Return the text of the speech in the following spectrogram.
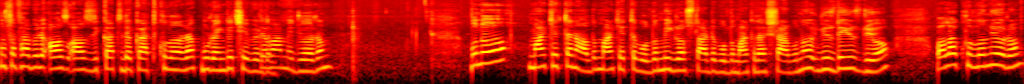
bu sefer böyle az az dikkatli dikkatli kullanarak bu renge çevirdim. Devam ediyorum. Bunu marketten aldım. Markette buldum. Migros'larda buldum arkadaşlar bunu. %100 diyor. Valla kullanıyorum.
